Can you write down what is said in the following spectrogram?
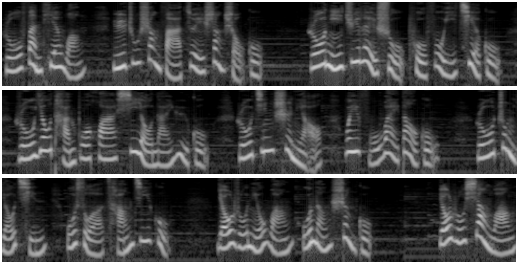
如梵天王于诸上法最上首故，如泥居类树普覆一切故，如幽潭波花稀有难遇故，如金翅鸟微服外道故，如众游禽无所藏机故，犹如牛王无能胜故，犹如象王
